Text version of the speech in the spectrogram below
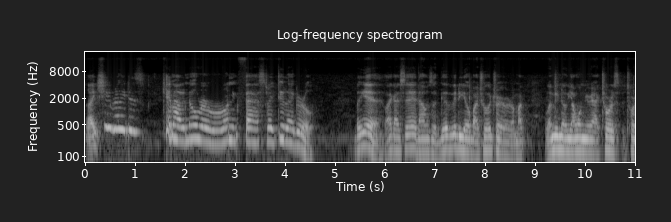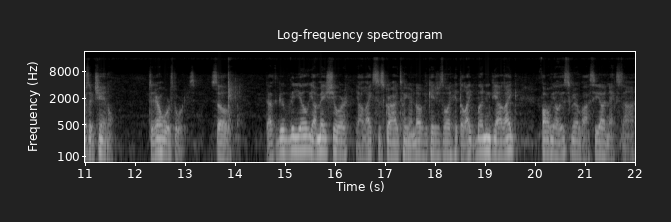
like she really just came out of nowhere, running fast straight to that girl. But yeah, like I said, that was a good video by True Trailer. I'm about, let me know y'all want me to react towards towards their channel, to their horror stories. So that's a good video. Y'all make sure y'all like, subscribe, turn your notifications on, hit the like button if y'all like. Follow me on Instagram. But I'll see y'all next time.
